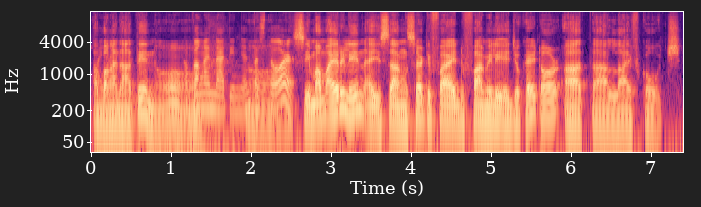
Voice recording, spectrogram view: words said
Abangan natin. Oo, oo. Abangan natin yan, Oo. Pastor. Si Ma'am Irene ay isang certified family educator at uh, life coach.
